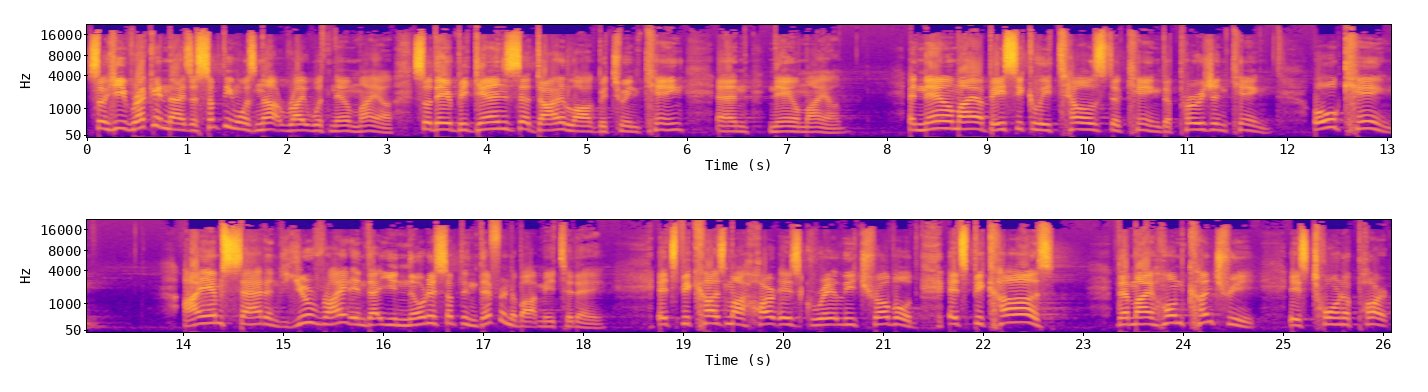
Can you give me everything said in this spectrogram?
So he recognized that something was not right with Nehemiah. So there begins a dialogue between king and Nehemiah. And Nehemiah basically tells the king, the Persian king, O king, I am saddened. You're right in that you notice something different about me today. It's because my heart is greatly troubled. It's because that my home country is torn apart.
